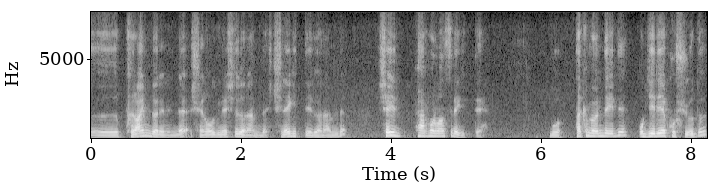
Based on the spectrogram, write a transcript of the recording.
e, prime döneminde, Şenol Güneşli dönemde, Çin'e gittiği dönemde şey performansıyla gitti. Bu. Takım öndeydi. O geriye koşuyordu.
